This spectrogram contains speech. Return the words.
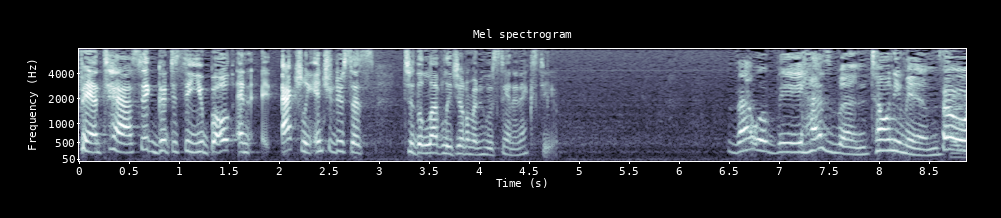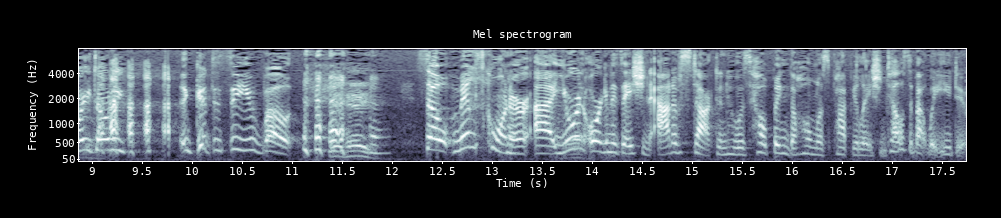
fantastic. Good to see you both. And actually, introduce us to the lovely gentleman who's standing next to you. That would be husband, Tony Mims. Oh, hey, Tony. Good to see you both. Hey, hey. So, Mims Corner, uh, you're an organization out of Stockton who is helping the homeless population. Tell us about what you do.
